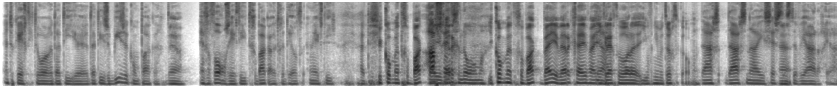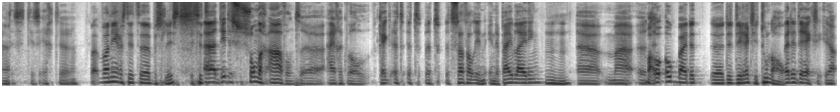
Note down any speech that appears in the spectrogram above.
En toen kreeg hij te horen dat hij, eh, dat hij zijn biezen kon pakken. ja. En vervolgens heeft hij het gebak uitgedeeld en heeft hij Ja, dus je komt met gebak bij je werk. genomen. Je komt met gebak bij je werkgever en je krijgt te horen, je hoeft niet meer terug te komen. Daags, daags na je 60ste verjaardag. Ja. Het, is, het is echt... eh, Wa- Wanneer is dit eh, beslist? Is dit... Eh, dit is zondagavond eigenlijk wel. Kijk, het, het, het, het zat al in, in de pijpleiding. Mhm. maar Maar de- ook bij de, de directie toen al, bij de directie, ja.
